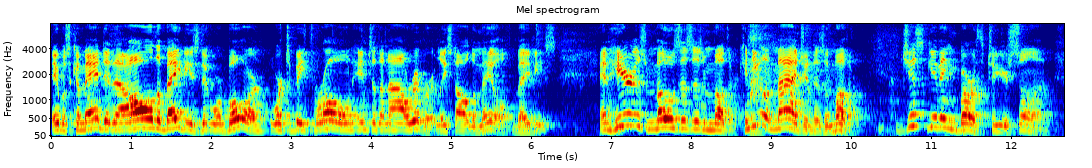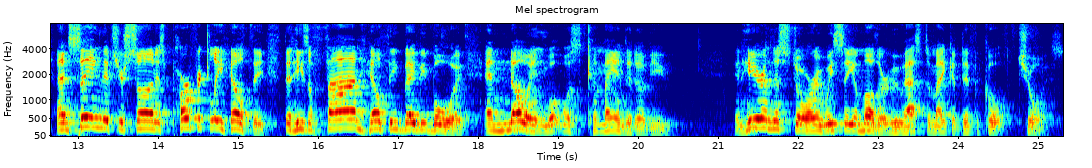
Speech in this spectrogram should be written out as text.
It was commanded that all the babies that were born were to be thrown into the Nile River, at least all the male babies. And here is Moses' mother. Can you imagine as a mother just giving birth to your son and seeing that your son is perfectly healthy, that he's a fine, healthy baby boy, and knowing what was commanded of you. And here in this story, we see a mother who has to make a difficult choice,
